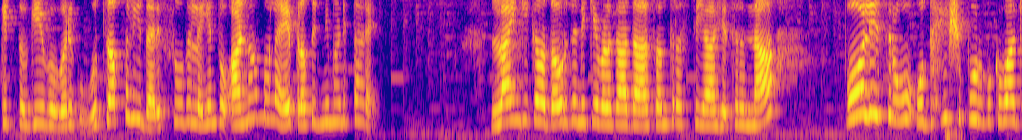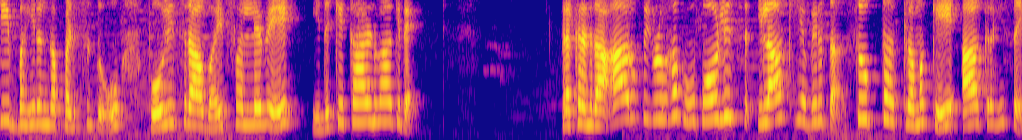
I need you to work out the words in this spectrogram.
ಕಿತ್ತೊಗೆಯುವವರೆಗೂ ಚಪ್ಪಲಿ ಧರಿಸುವುದಿಲ್ಲ ಎಂದು ಅಣ್ಣಾಮಲೈ ಪ್ರತಿಜ್ಞೆ ಮಾಡಿದ್ದಾರೆ. ಲೈಂಗಿಕ ದೌರ್ಜನ್ಯಕ್ಕೆ ಒಳಗಾದ ಸಂತ್ರಸ್ತೆಯ ಹೆಸರನ್ನ ಪೊಲೀಸರು ಉದ್ದೇಶಪೂರ್ವಕವಾಗಿ ಬಹಿರಂಗಪಡಿಸಿದ್ದು ಪೊಲೀಸರ ವೈಫಲ್ಯವೇ ಇದಕ್ಕೆ ಕಾರಣವಾಗಿದೆ. ಪ್ರಕರಣದ ಆರೋಪಿಗಳು ಹಾಗೂ ಪೊಲೀಸ್ ಇಲಾಖೆಯ ವಿರುದ್ಧ ಸೂಕ್ತ ಕ್ರಮಕ್ಕೆ ಆಗ್ರಹಿಸಿ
